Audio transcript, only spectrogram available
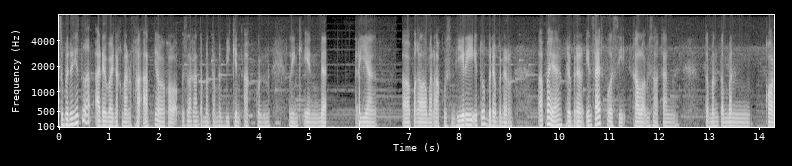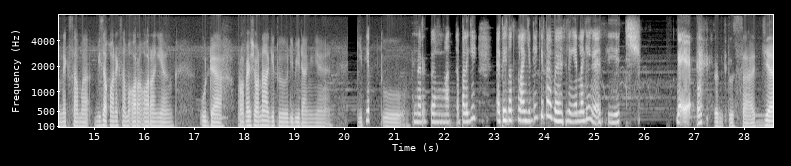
sebenarnya tuh ada banyak manfaatnya loh kalau misalkan teman-teman bikin akun LinkedIn da- dari yang eh, pengalaman aku sendiri itu benar-benar apa ya benar-benar insightful sih. Kalau misalkan teman-teman connect sama bisa connect sama orang-orang yang udah profesional gitu di bidangnya Yep. gitu Bener banget. Apalagi episode selanjutnya kita bahas LinkedIn lagi nggak sih? Nggak ya? Oh, tentu saja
